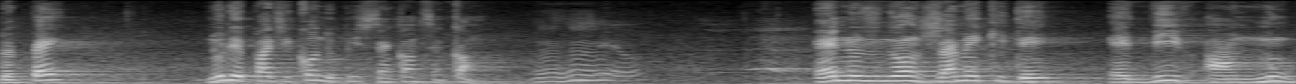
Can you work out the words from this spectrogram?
de paix, nous les pratiquons depuis 55 ans. Elles ne nous ont jamais quittés, elles vivent en nous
